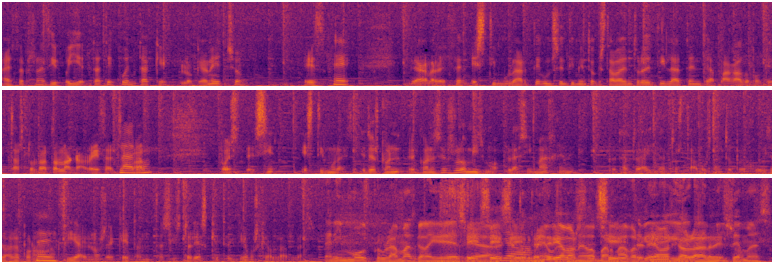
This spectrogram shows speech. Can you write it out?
a esta persona es decir, oye, date cuenta que lo que han hecho es de agradecer, estimularte un sentimiento que estaba dentro de ti latente, apagado, porque estás todo el rato en la cabeza, Claro. chaval. Pues eh, sí, estimula eso. Entonces, con, eh, con el sexo lo mismo. Las imágenes, pero tanto, hay tantos tabús, tanto prejuicio, ahora pornografía, no sé qué, tantas historias que tendríamos que hablarlas. Tenim molts programes que la idea és Sí, que, sí, que sí, tendríamos, sí, tendríamos aquí que hablar de eso. temes.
